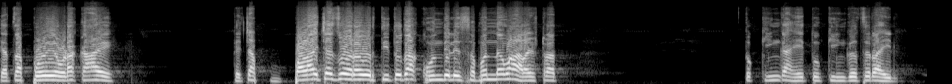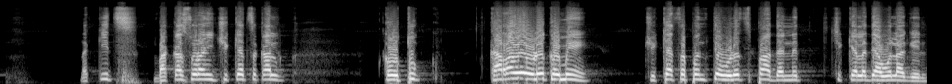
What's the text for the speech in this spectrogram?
त्याचा पळ एवढा काय? त्याच्या पळाच्या जोरावरती तो दाखवून दिले. संबंध महाराष्ट्रात तो किंग आहे तो किंगच राहील. नक्कीच बाकासूर आणि चिक्क्याचं काल कौतुक करावं एवढं कमी आहे. चिक्क्याचं पण तेवढंच प्राधान्य चिक्क्याला द्यावं लागेल.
